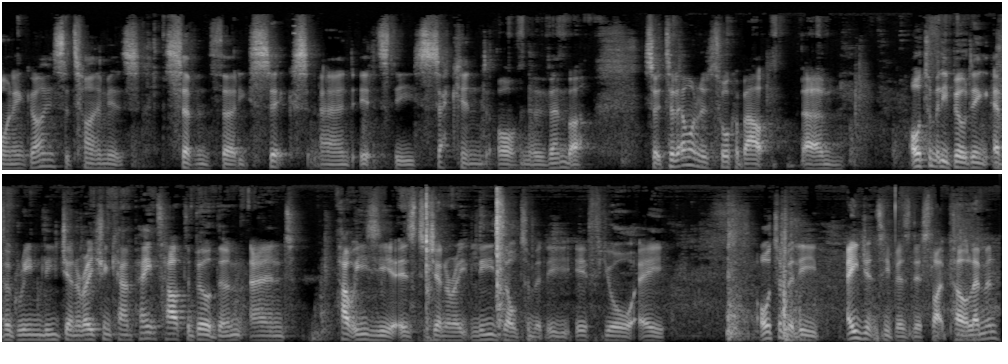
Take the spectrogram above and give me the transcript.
Morning, guys. The time is 7:36, and it's the 2nd of November. So today I wanted to talk about um, ultimately building evergreen lead generation campaigns, how to build them, and how easy it is to generate leads ultimately if you're a ultimately agency business like Pearl Lemon.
